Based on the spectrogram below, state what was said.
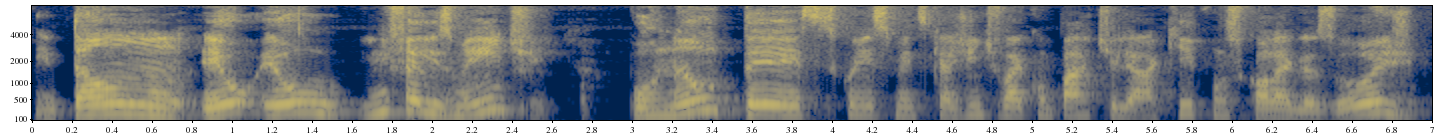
Então, eu, eu, infelizmente, por não ter esses conhecimentos que a gente vai compartilhar aqui com os colegas hoje,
